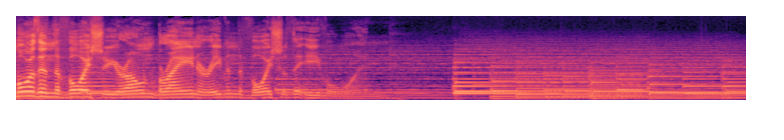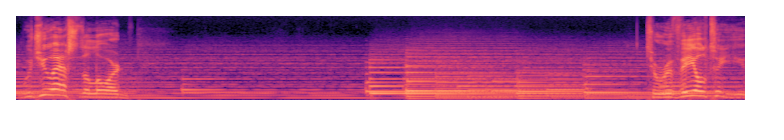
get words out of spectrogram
more than the voice of your own brain or even the voice of the evil one. Would you ask the Lord to reveal to you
